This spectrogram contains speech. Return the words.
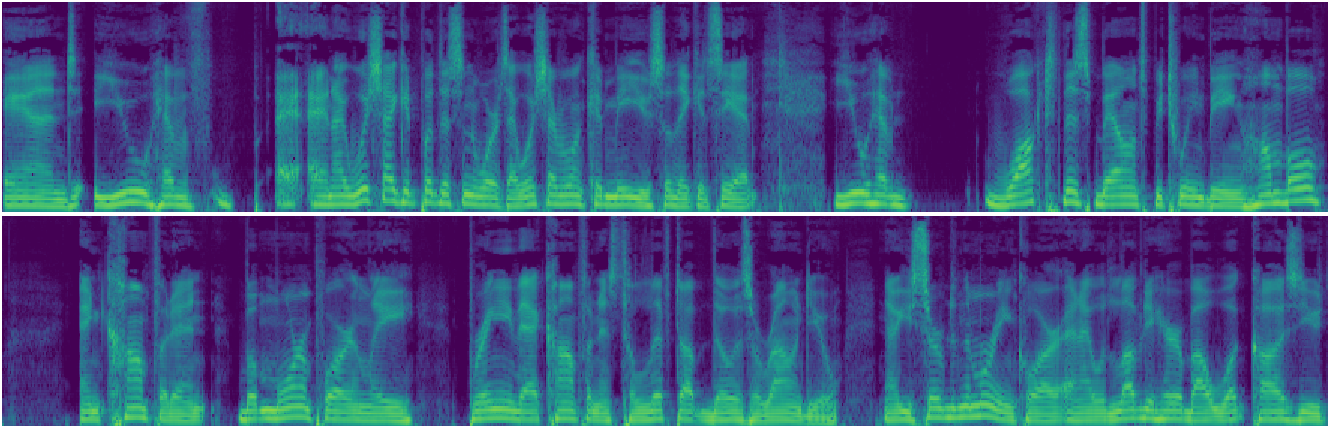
And you have, and I wish I could put this into words. I wish everyone could meet you so they could see it. You have walked this balance between being humble and confident, but more importantly bringing that confidence to lift up those around you. Now, you served in the Marine Corps, and I would love to hear about what caused you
